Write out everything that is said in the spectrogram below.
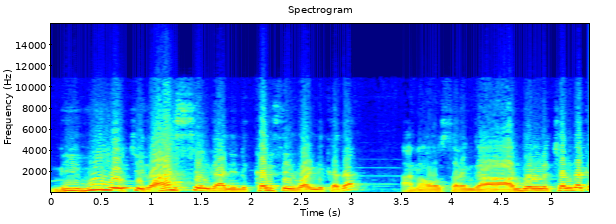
మీ ఊరు వచ్చి రహస్యంగా నిన్ను కలిసేవాణ్ణి కదా. అనవసరంగా ఆందోళన చెందక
